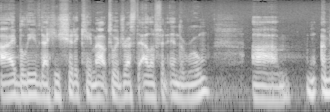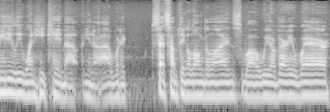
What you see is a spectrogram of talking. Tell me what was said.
I believe that he should have came out to address the elephant in the room um, immediately when he came out. You know, I would have said something along the lines, "Well, we are very aware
